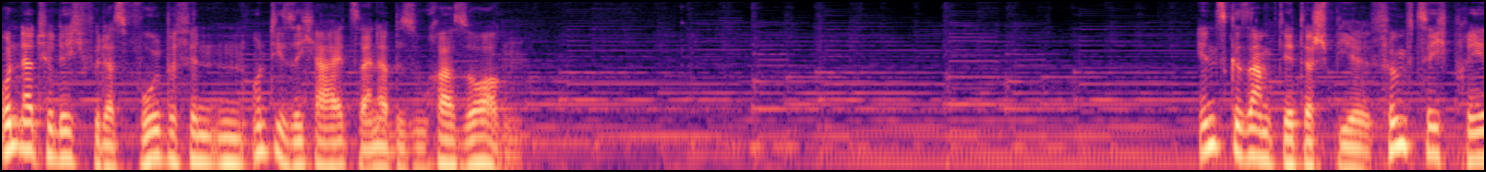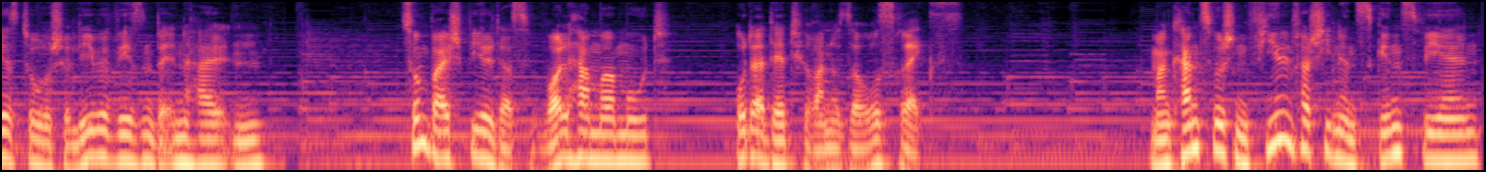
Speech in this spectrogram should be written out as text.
und natürlich für das Wohlbefinden und die Sicherheit seiner Besucher sorgen. Insgesamt wird das Spiel 50 prähistorische Lebewesen beinhalten, zum Beispiel das Wollhammermut oder der Tyrannosaurus Rex. Man kann zwischen vielen verschiedenen Skins wählen,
